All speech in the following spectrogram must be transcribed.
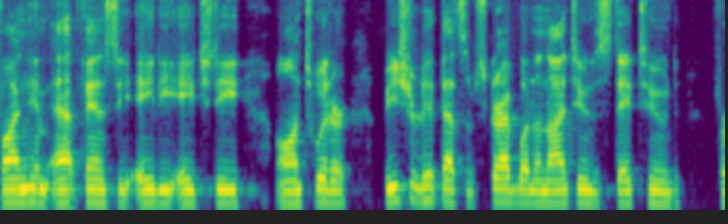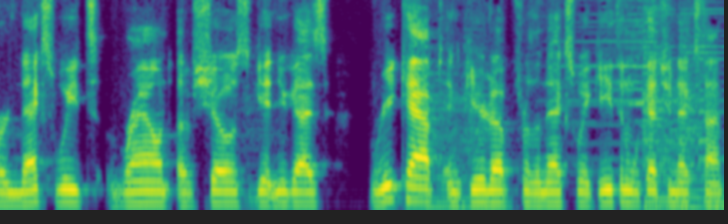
Find him at Fantasy ADHD on Twitter. Be sure to hit that subscribe button on iTunes. Stay tuned for next week's round of shows, getting you guys recapped and geared up for the next week. Ethan, we'll catch you next time.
